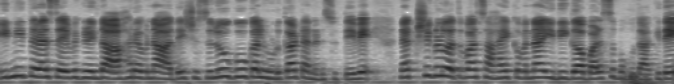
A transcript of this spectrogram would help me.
ಇನ್ನಿತರ ಸೇವೆಗಳಿಂದ ಆಹಾರವನ್ನು ಆದೇಶಿಸಲು ಗೂಗಲ್ ಹುಡುಕಾಟ ನಡೆಸುತ್ತೇವೆ. ನಕ್ಷೆಗಳು ಅಥವಾ ಸಹಾಯಕವನ್ನ ಇದೀಗ ಬಳಸಬಹುದಾಗಿದೆ.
